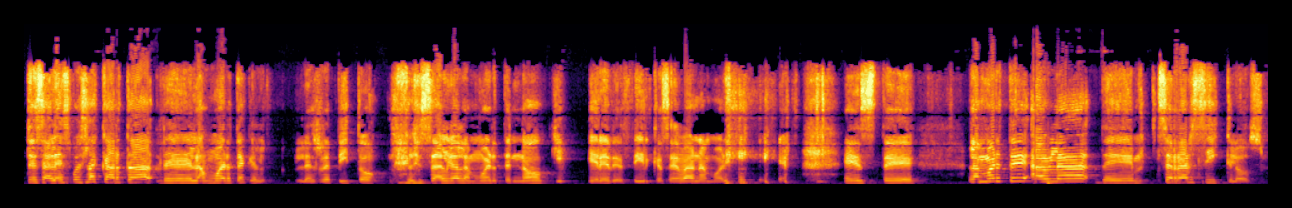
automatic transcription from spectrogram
Te sale después la carta de la muerte, que les repito, que les salga la muerte no quiere decir que se van a morir. este, la muerte habla de cerrar ciclos.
